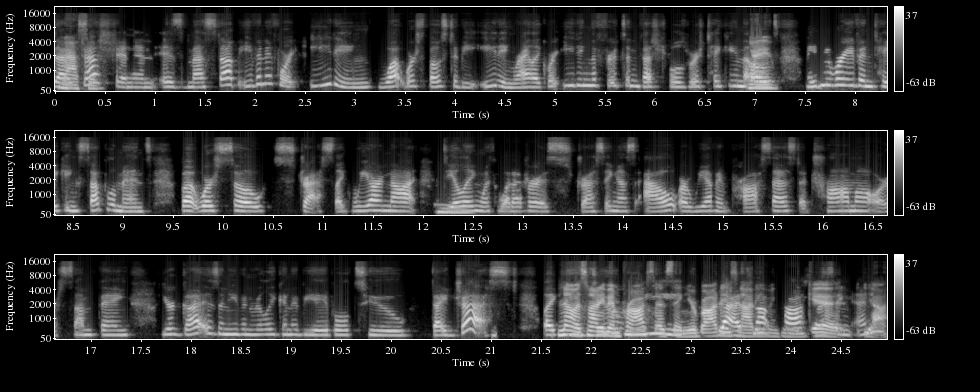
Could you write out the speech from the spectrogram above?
Massive. digestion and is messed up even if we're eating what we're supposed to be eating right like we're eating the fruits and vegetables we're taking the Right. oats maybe we're even taking supplements but we're so stressed like we are not Mm. dealing with whatever is stressing us out or we haven't processed a trauma or something your gut isn't even really going to be able to digest like No, it's not even processing. need- Your body's yeah, not, not even going to get. processing Yeah.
